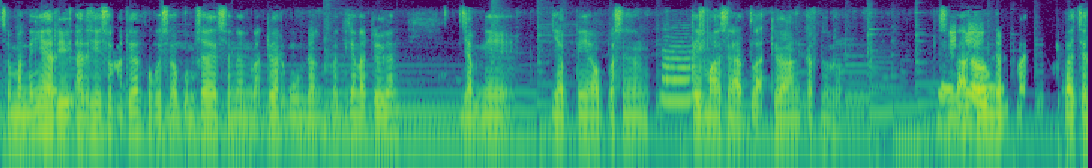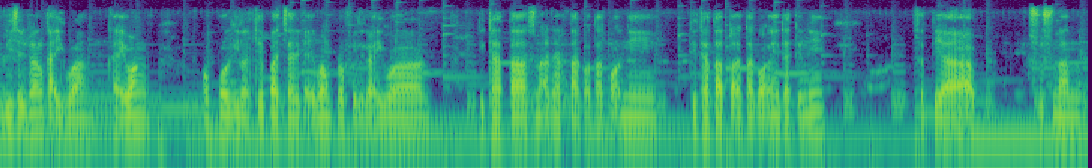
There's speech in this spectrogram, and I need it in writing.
Sementingnya hari hari esok dia kan fokus apa misalnya Senin tak dhewe arep ngundang. Berarti kan dhewe kan nyiap nih nyiap nih apa sing tema sing lak dhewe angkat ngono. Sing tak iya. diundang pelajar di sini Kak Iwang. Kak Iwang opo iki lak dhewe pelajari Kak Iwang profil Kak Iwang di data senak ada takok-takok nih di data takok takok ini tadi ini setiap susunan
